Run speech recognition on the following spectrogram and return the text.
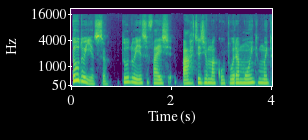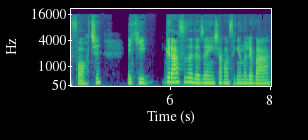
tudo isso, tudo isso faz parte de uma cultura muito, muito forte e que, graças a Deus, a gente está conseguindo levar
